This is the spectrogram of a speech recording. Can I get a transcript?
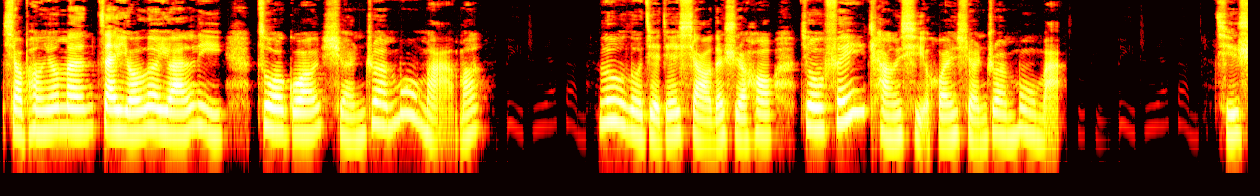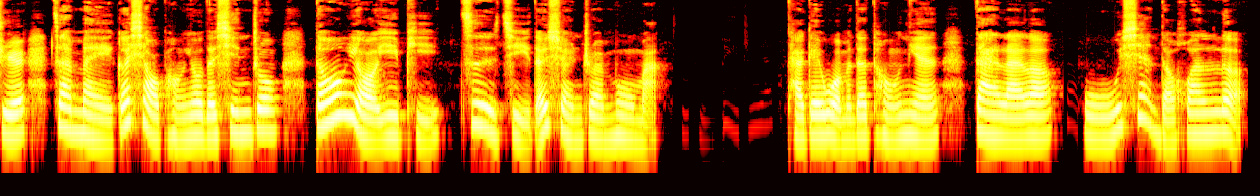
小朋友们在游乐园里坐过旋转木马吗？露露姐姐小的时候就非常喜欢旋转木马。其实，在每个小朋友的心中都有一匹自己的旋转木马，它给我们的童年带来了无限的欢乐。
